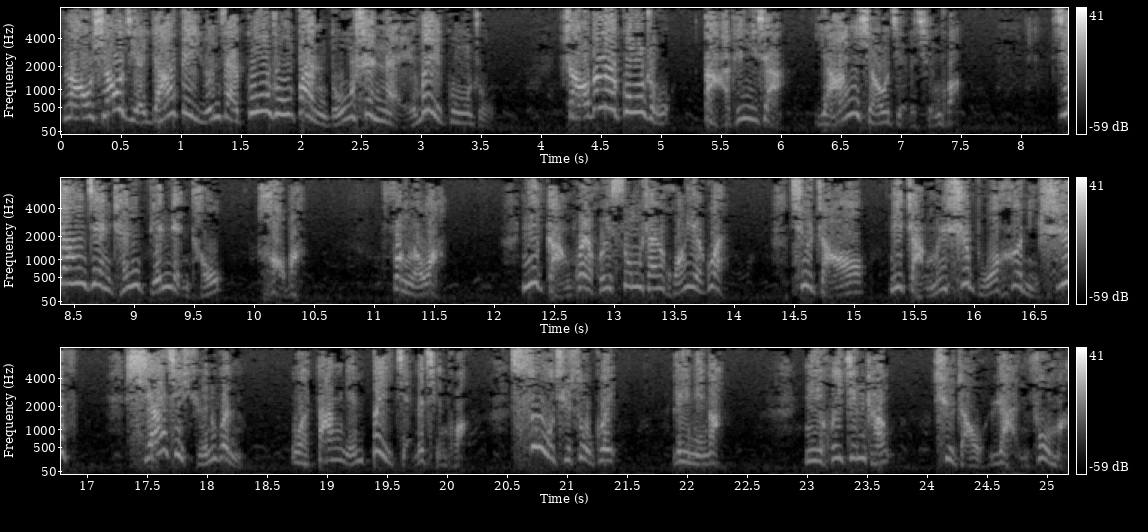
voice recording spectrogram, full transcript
老小姐杨碧云在宫中伴读是哪位公主？找到那公主，打听一下杨小姐的情况。江建成点点头，好吧。凤楼啊，你赶快回嵩山黄叶观去找你掌门师伯和你师傅，详细询问我当年被捡的情况，速去速归。李明啊，你回京城去找冉驸马，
